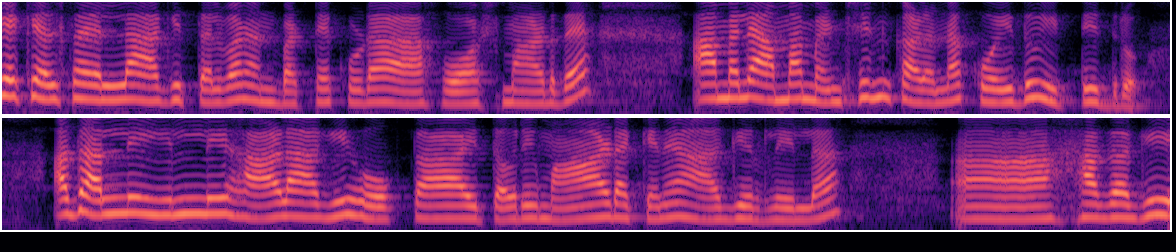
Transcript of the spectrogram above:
ಹಾಗೆ ಕೆಲಸ ಎಲ್ಲ ಆಗಿತ್ತಲ್ವ ನನ್ನ ಬಟ್ಟೆ ಕೂಡ ವಾಶ್ ಮಾಡಿದೆ. ಆಮೇಲೆ ಅಮ್ಮ ಮೆಣಸಿನ್ಕಾಳನ್ನು ಕೊಯ್ದು ಇಟ್ಟಿದ್ರು. ಅದು ಅಲ್ಲಿ ಇಲ್ಲಿ ಹಾಳಾಗಿ ಹೋಗ್ತಾ ಇತ್ತು, ಅವ್ರಿಗೆ ಮಾಡೋಕ್ಕೇ ಆಗಿರಲಿಲ್ಲ. ಹಾಗಾಗಿ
